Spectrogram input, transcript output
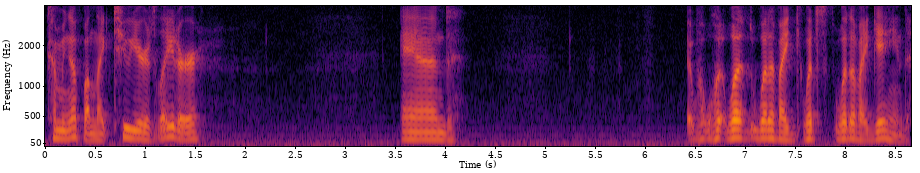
coming up on like two years later, and what what what have I what's what have I gained?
